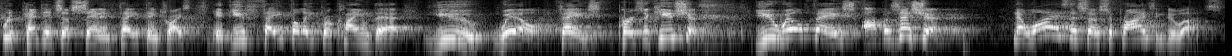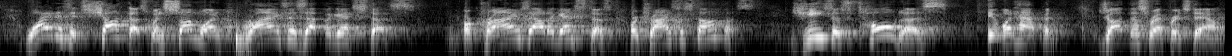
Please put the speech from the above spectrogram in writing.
repentance of sin and faith in Christ, if you faithfully proclaim that, you will face persecution. You will face opposition. Now, why is this so surprising to us? Why does it shock us when someone rises up against us, or cries out against us, or tries to stop us? Jesus told us it would happen. Jot this reference down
